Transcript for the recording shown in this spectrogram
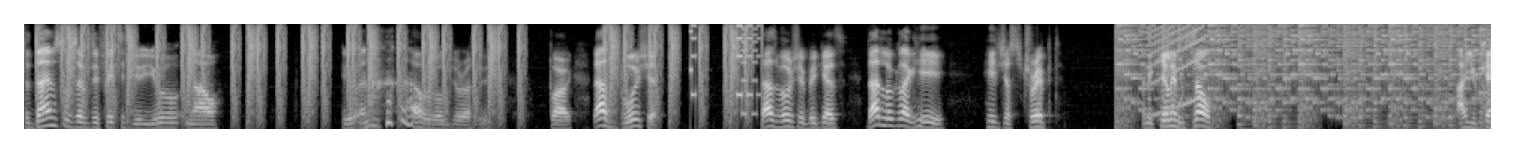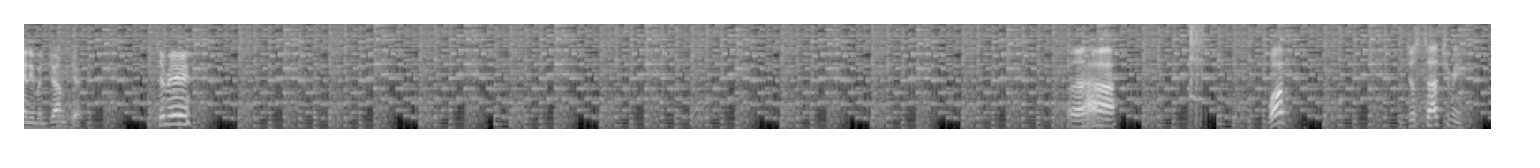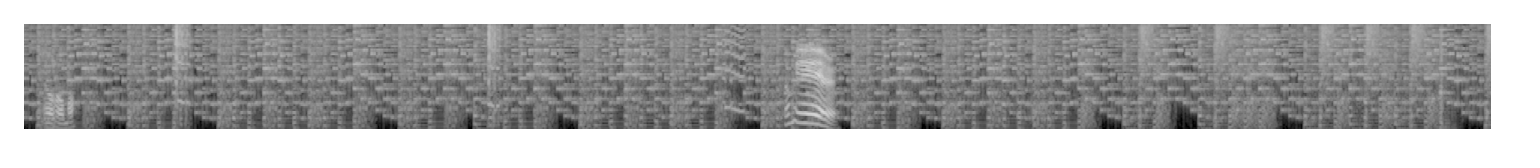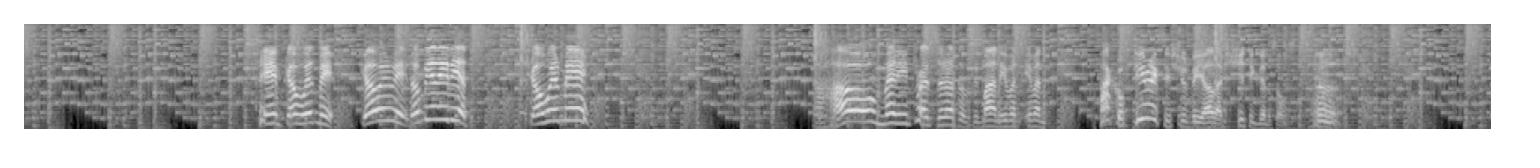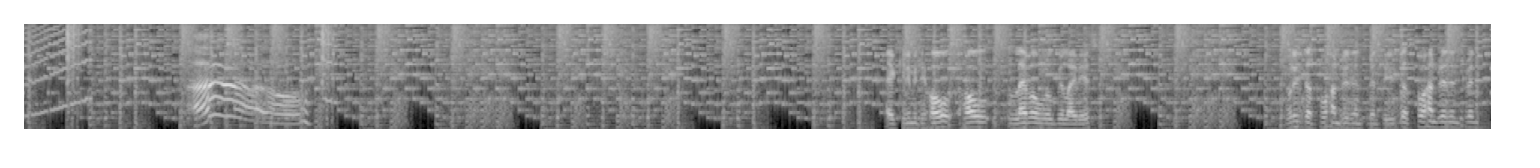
the dinosaurs have defeated you. You now. You and how old Jurassic Park. That's bullshit. That's bullshit because that looked like he he just tripped and he killed himself. Ah, you can't even jump here. Timmy! Ah! What? You just touched me. No homo. Come here! Tim, come with me! Come with me! Don't be an idiot! Come with me! How many Triceratops? Man, even even pack of T-Rexes should be all like shitting themselves. oh. Can you the whole whole level will be like this? What is that 420? Is that 420?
